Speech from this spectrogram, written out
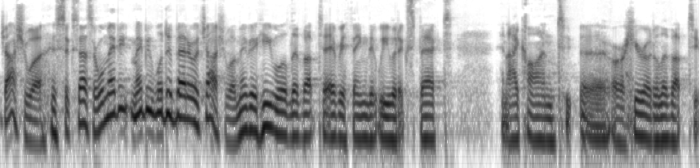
Joshua, his successor. Well, maybe, maybe we'll do better with Joshua. Maybe he will live up to everything that we would expect an icon to, uh, or a hero to live up to.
